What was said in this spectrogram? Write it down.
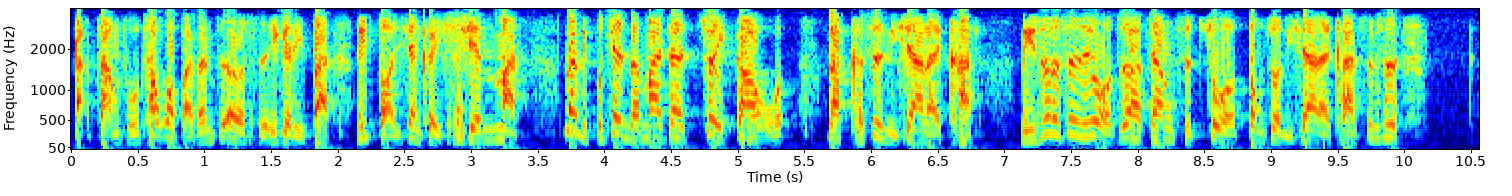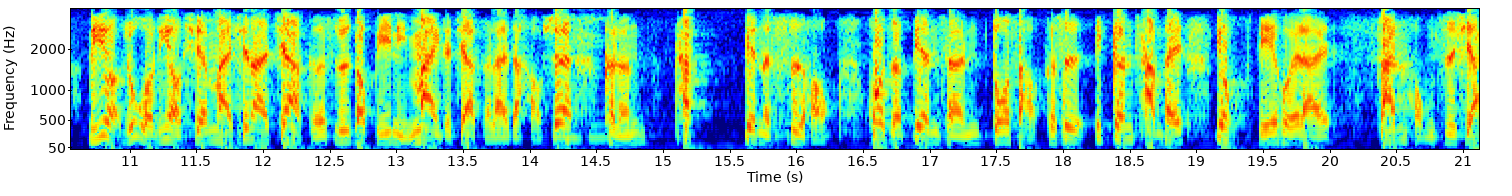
涨涨幅超过百分之二十一个礼拜，你短线可以先卖，那你不见得卖在最高。我那可是你现在来看。你是不是如果知道这样子做动作，你现在来看是不是？你有如果你有先卖，现在价格是不是都比你卖的价格来得好？虽然可能它变得四红，或者变成多少，可是一根长黑又跌回来。三红之下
